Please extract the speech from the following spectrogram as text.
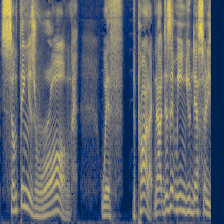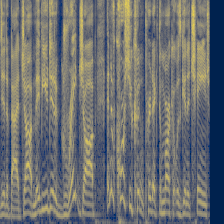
something is wrong with the product. Now, it doesn't mean you necessarily did a bad job. Maybe you did a great job, and of course, you couldn't predict the market was going to change,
